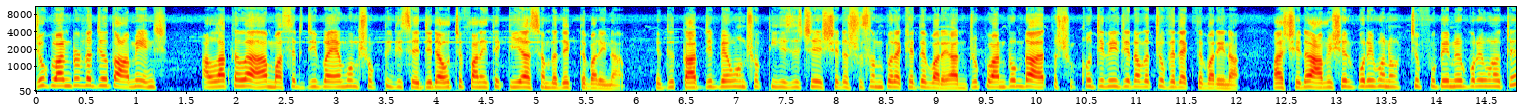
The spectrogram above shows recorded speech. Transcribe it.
জু প্লান্টনটা যেহেতু আমিষ আল্লাহ তালা মাছের জিবা এমন শক্তি দিছে, যেটা হচ্ছে পানিতে কি আছে আমরা দেখতে পারি না। কিন্তু তার জিব্বা এমন শক্তি দিয়েছে সেটা শোষণ করে খেতে পারে। আর জু প্লান্টনটা এত সূক্ষ্ম জিনিস যেটা আমরা চোখে দেখতে পারি না। আর সেটা আমিষের পরিমাণ হচ্ছে, প্রোটিনের পরিমাণ হচ্ছে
